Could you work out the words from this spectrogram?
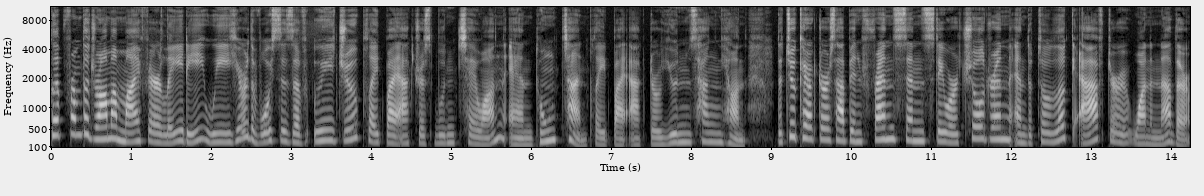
Clip from the drama My Fair Lady, we hear the voices of Uiju, played by actress Moon Chae-won, and Dong Chan, played by actor Yoon Sang-hyun. The two characters have been friends since they were children and to look after one another.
